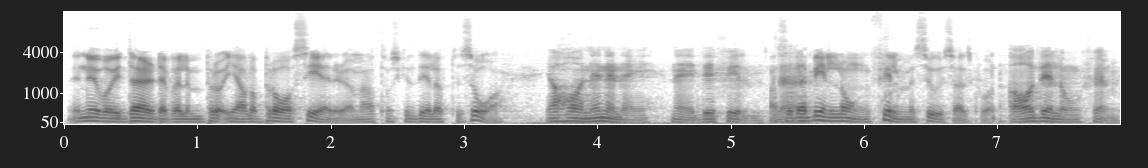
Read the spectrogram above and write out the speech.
Nu var ju Daredevil en bra, jävla bra serie då, men att de skulle dela upp det så. Jaha, nej nej nej, nej det är film. Alltså det det är. blir en lång film med Suicide Squad. Ja, det är en lång film.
